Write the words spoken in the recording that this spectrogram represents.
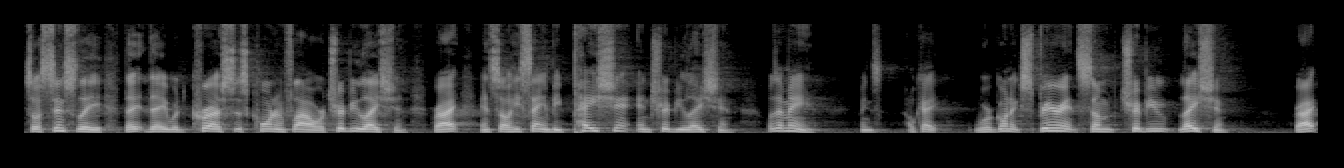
So essentially, they, they would crush this corn and flour, tribulation, right? And so he's saying, be patient in tribulation. What does that mean? It means, okay, we're going to experience some tribulation, right?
